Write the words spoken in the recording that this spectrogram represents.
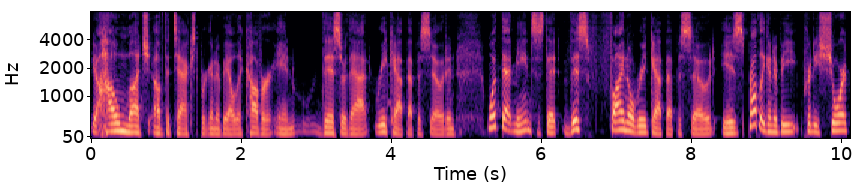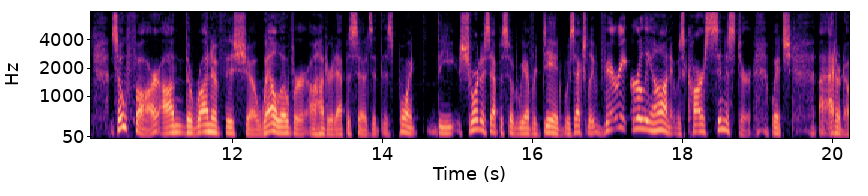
you know, how much of the text we're going to be able to cover in this or that recap episode. And what that means is that this final recap episode is probably going to be pretty short. So far on the run of this show, well over 100 episodes at this point, the shortest episode we ever did was actually very early on. It was Car Sinister, which I don't know,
